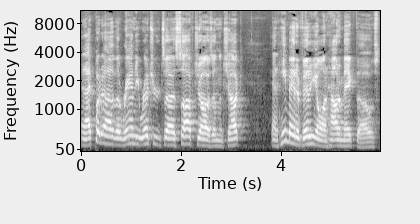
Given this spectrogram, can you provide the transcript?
and I put uh, the Randy Richards uh, soft jaws in the chuck, and he made a video on how to make those.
